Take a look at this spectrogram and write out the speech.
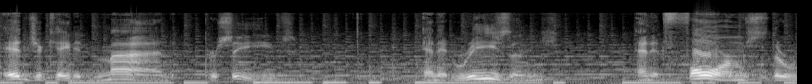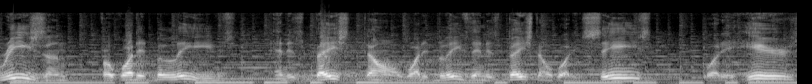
educated mind perceives and it reasons and it forms the reason for what it believes and is based on what it believes and is based on what it sees, what it hears,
